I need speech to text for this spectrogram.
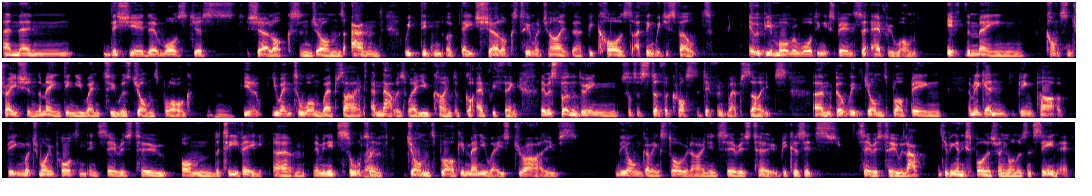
and then this year there was just Sherlock's and John's, and we didn't update Sherlock's too much either because I think we just felt it would be a more rewarding experience for everyone if the main concentration, the main thing you went to was John's blog. Mm-hmm. You know, you went to one website and that was where you kind of got everything. It was fun doing sort of stuff across the different websites, um, but with John's blog being, I mean, again, being part of being much more important in series two on the TV. Um, I mean, it's sort right. of John's blog in many ways drives the ongoing storyline in series two because it's series two without giving any spoilers for anyone who hasn't seen it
